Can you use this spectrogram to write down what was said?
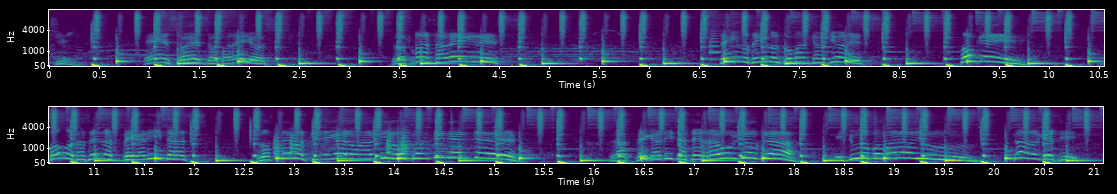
noche. Eso, eso, para ellos. Los más alegres. Seguimos, seguimos con más canciones. Ok, vamos a hacer las pegaditas. Los temas que llegaron al vivo continente. Las pegaditas de Raúl Yucra y su grupo Manoyu. Claro que sí.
